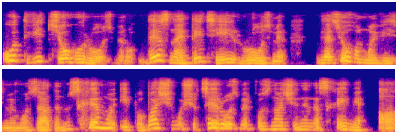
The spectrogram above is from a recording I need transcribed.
от від цього розміру. Де знайти цей розмір? Для цього ми візьмемо задану схему і побачимо, що цей розмір позначений на схемі А.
